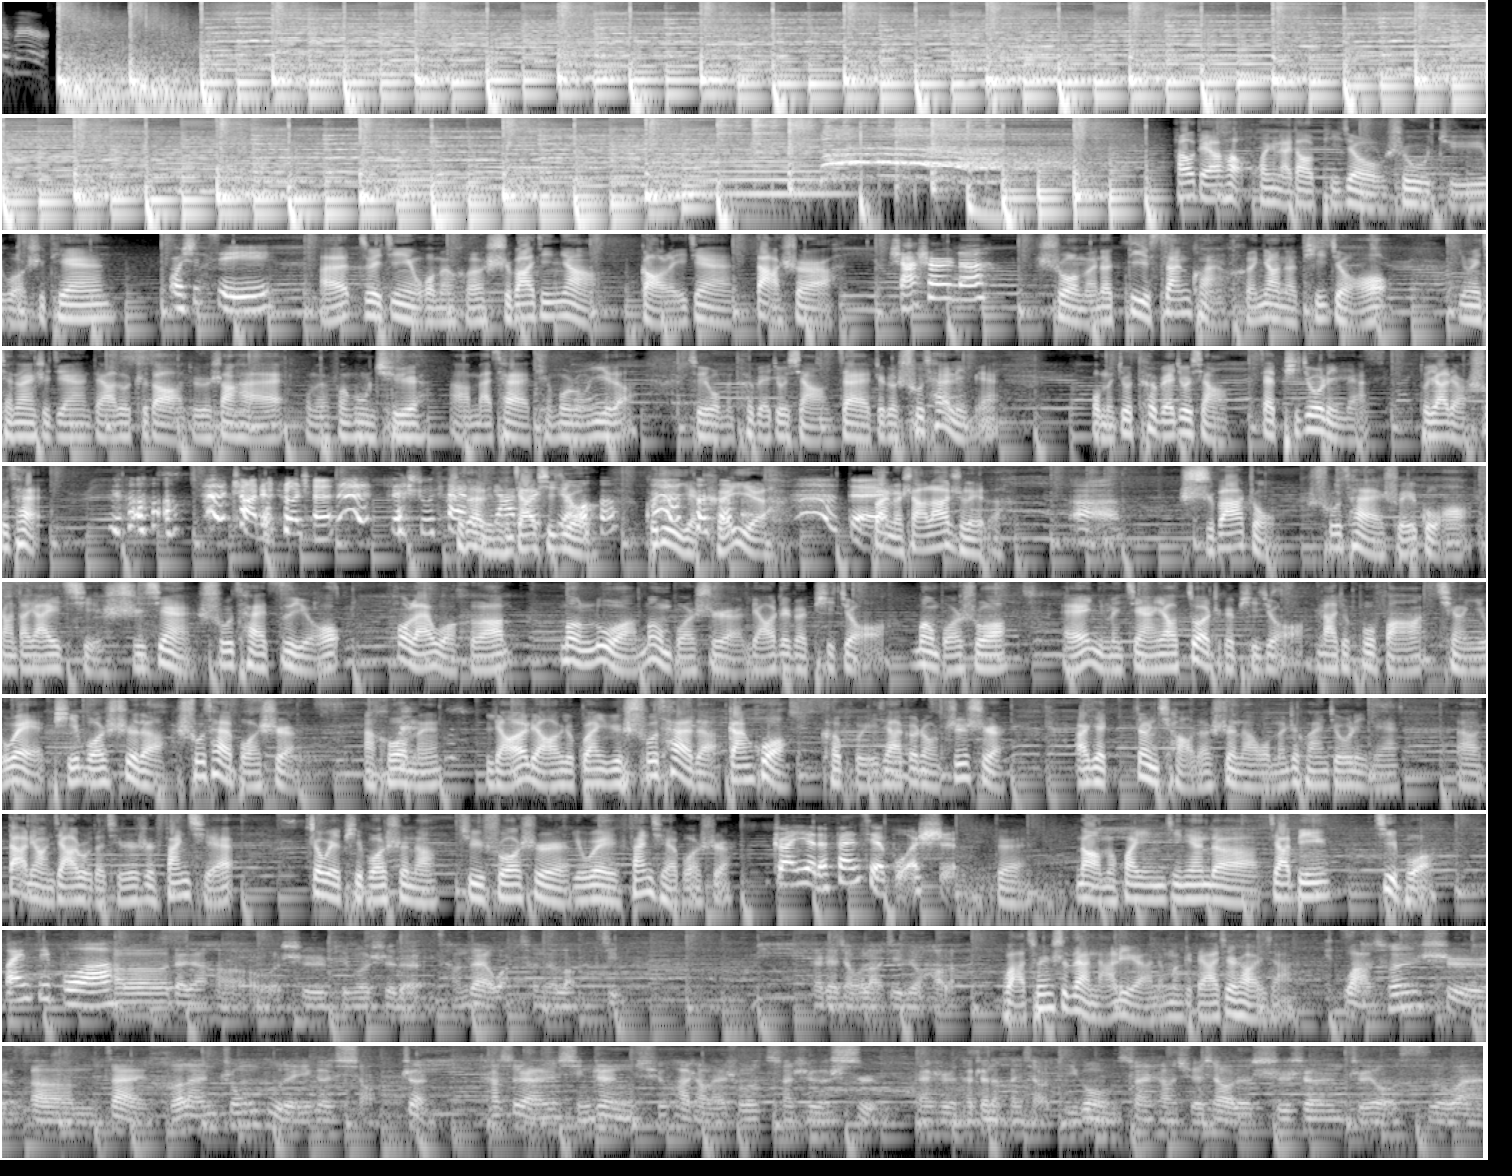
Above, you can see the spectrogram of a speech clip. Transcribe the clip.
喽，大家好，欢迎来到啤酒事务局，我是天。我是琪，哎，最近我们和十八斤酿搞了一件大事儿啊，啥事儿呢？是我们的第三款合酿的啤酒。因为前段时间大家都知道，就是上海我们风控区啊买菜挺不容易的，所以我们特别就想在这个蔬菜里面，我们就特别就想在啤酒里面多加点蔬菜，差点说成在蔬菜蔬菜里面加啤酒，估计也可以，对，拌个沙拉之类的。啊，十八种蔬菜水果，让大家一起实现蔬菜自由。后来我和梦露孟博士聊这个啤酒，孟博说：“哎，你们既然要做这个啤酒，那就不妨请一位皮博士的蔬菜博士，啊，和我们聊一聊有关于蔬菜的干货，科普一下各种知识。而且正巧的是呢，我们这款酒里面，呃，大量加入的其实是番茄。这位皮博士呢，据说是一位番茄博士。专业的番茄博士，对，那我们欢迎今天的嘉宾季博。欢迎季博。Hello，大家好，我是皮博士的藏在瓦村的老季，大家叫我老季就好了。瓦村是在哪里啊？能不能给大家介绍一下？瓦村是嗯、在荷兰中部的一个小镇，它虽然行政区划上来说算是个市，但是它真的很小，一共算上学校的师生只有四万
